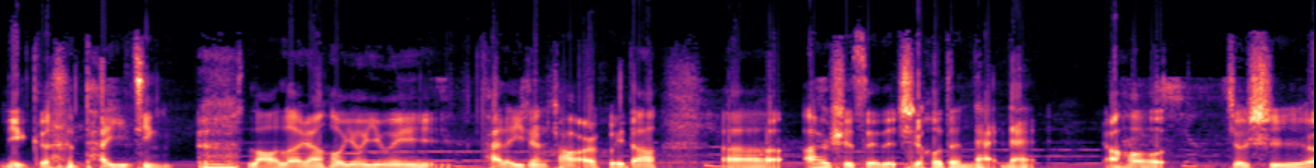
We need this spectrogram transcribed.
那个他已经老了，然后又因为拍了一张照而回到，呃，二十岁的时候的奶奶，然后就是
